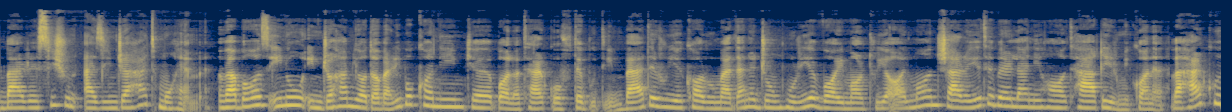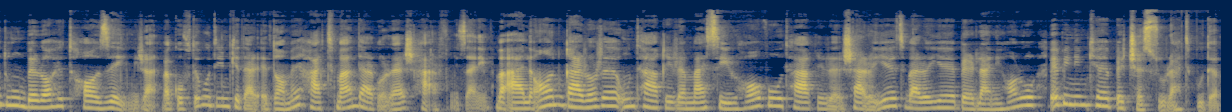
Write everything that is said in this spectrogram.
بررسیشون از این جهت مهمه. و باز اینو اینجا هم یادآوری بکنیم که بالاتر گفته بودیم. بعد روی کار اومدن جمهوری وایمار توی آلمان شرایط برلنی ها تغییر می‌کنه و هر کدوم به راه تازه میرن و گفته بودیم که در ادامه حتما دربارهش حرف می‌زنیم. و الان قرار اون تغییر مسیرها و تغییر شرایط برای برلنی ها رو ببینیم که به چه صورت بوده.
